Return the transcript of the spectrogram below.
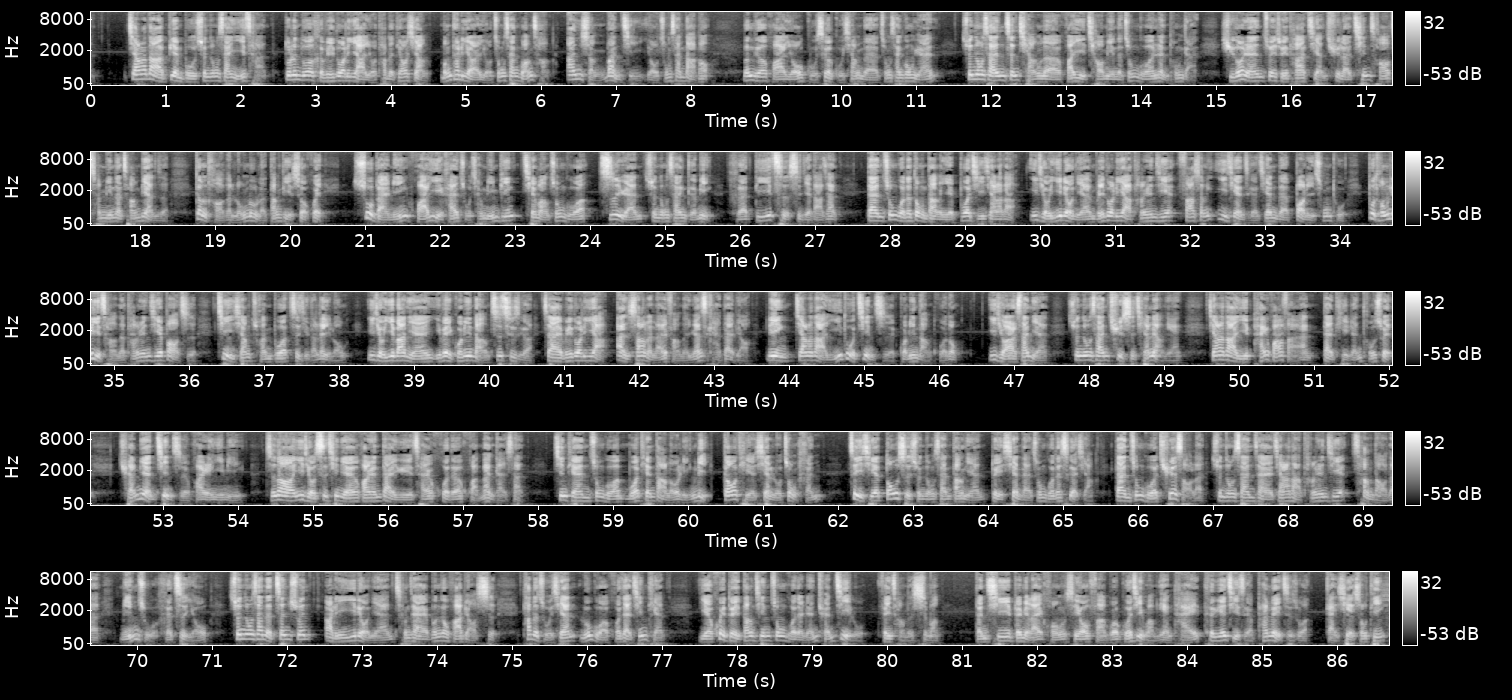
加拿大遍布孙中山遗产。多伦多和维多利亚有他的雕像，蒙特利尔有中山广场，安省万景有中山大道，温哥华有古色古香的中山公园。孙中山增强了华裔侨民的中国认同感，许多人追随他剪去了清朝臣民的长辫子，更好地融入了当地社会。数百名华裔还组成民兵前往中国支援孙中山革命和第一次世界大战。但中国的动荡也波及加拿大。一九一六年，维多利亚唐人街发生意见者间的暴力冲突，不同立场的唐人街报纸竞相传播自己的内容。一九一八年，一位国民党支持者在维多利亚暗杀了来访的袁世凯代表，令加拿大一度禁止国民党活动。一九二三年，孙中山去世前两年，加拿大以排华法案代替人头税，全面禁止华人移民。直到一九四七年，华人待遇才获得缓慢改善。今天，中国摩天大楼林立，高铁线路纵横，这些都是孙中山当年对现代中国的设想。但中国缺少了孙中山在加拿大唐人街倡导的民主和自由。孙中山的曾孙，二零一六年曾在温哥华表示，他的祖先如果活在今天，也会对当今中国的人权记录非常的失望。本期北美来红是由法国国际广播电台特约记者潘卫制作，感谢收听。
